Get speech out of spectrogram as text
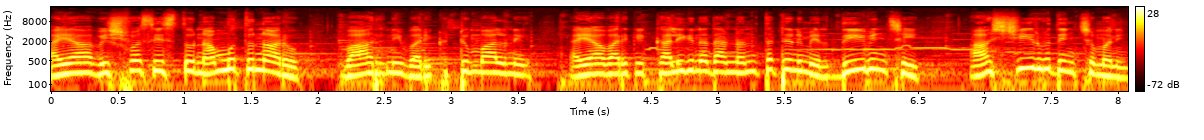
అయ్యా విశ్వసిస్తూ నమ్ముతున్నారు వారిని వారి కుటుంబాలని అయ్యా వారికి కలిగిన దాన్నంతటిని మీరు దీవించి ఆశీర్వదించమని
